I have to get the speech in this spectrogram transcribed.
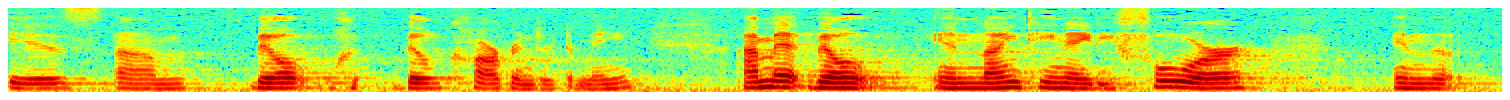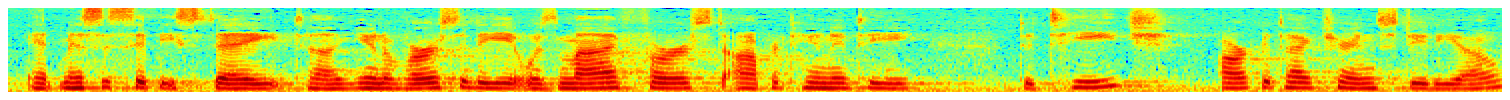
is um, Bill, Bill Carpenter to me. I met Bill in 1984 in the, at Mississippi State uh, University. It was my first opportunity to teach architecture in studio.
